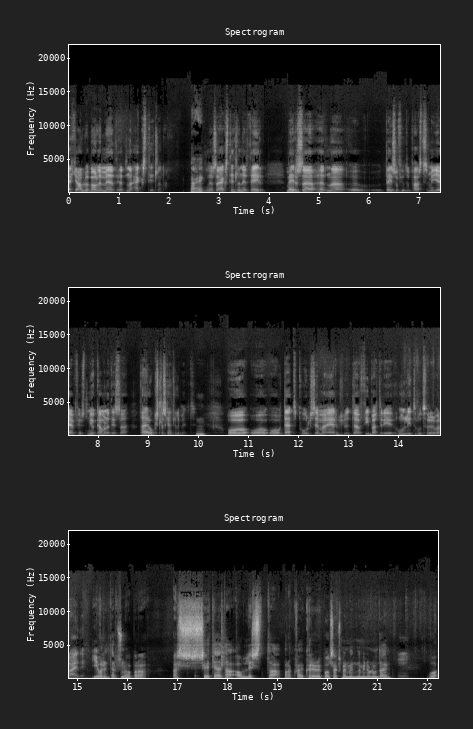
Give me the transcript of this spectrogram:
ekki alveg máli með hérna, að X-titlanir þeir meira þess að hérna, Days of Future Past sem ég finnst mjög gaman að dissa það er ógislega skemmtileg mynd. Mm. og, og, og Deadpool sem er hluti af því batteri, hún lítur út fyrir að vera æði. Ég var reyndar svona bara að setja þetta á lista bara hver, hver er uppáhalds X-Men myndina mínu nú um daginn og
